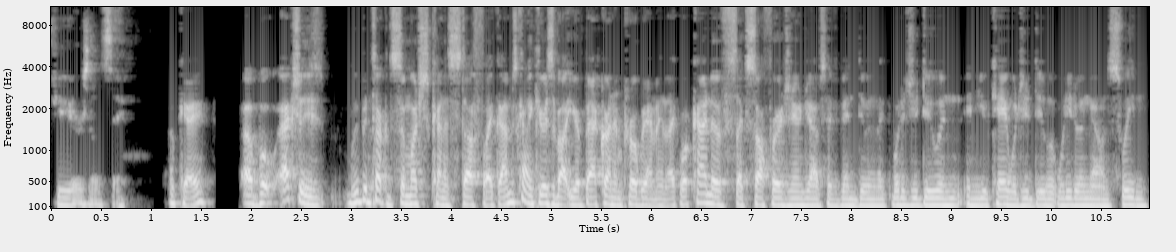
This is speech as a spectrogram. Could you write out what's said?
few years, I would say. Okay. Uh, but actually, we've been talking so much kind of stuff. Like, I'm just kind of curious about your background in programming. Like, what kind of like software engineering jobs have you been doing? Like, what did you do in, in UK? What did you do? What are you doing now in Sweden?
